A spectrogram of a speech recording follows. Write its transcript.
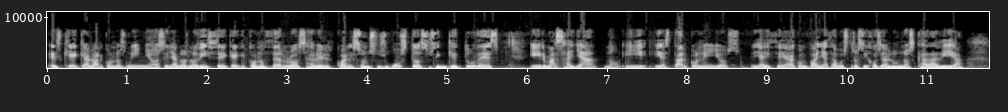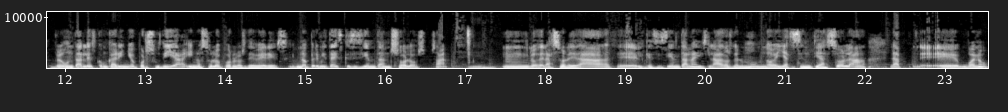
es que hay que hablar con los niños, ella nos lo dice, que hay que conocerlos, saber cuáles son sus gustos, sus inquietudes, ir más allá, ¿no? Y, y estar con ellos. Ella dice, acompañad a vuestros hijos y alumnos cada día, preguntarles con cariño por su día y no solo por los deberes. No permitáis que se sientan solos. O sea, mm, lo de la soledad, el que se sientan aislados del mundo, ella se sentía sola, la- eh, bueno,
